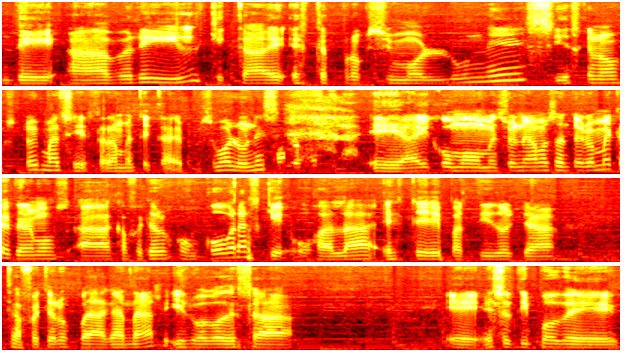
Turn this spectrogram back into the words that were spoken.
de abril, que cae este próximo lunes, si es que no estoy mal, si realmente cae el próximo lunes. Eh, ahí, como mencionamos anteriormente, tenemos a Cafeteros con Cobras, que ojalá este partido ya Cafeteros pueda ganar y luego de esa eh, ese tipo de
